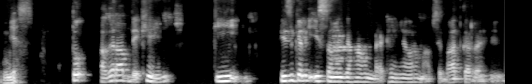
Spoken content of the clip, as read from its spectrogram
यस तो अगर आप देखें कि फिजिकली इस समय जहाँ हम बैठे हैं और हम आपसे बात कर रहे हैं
